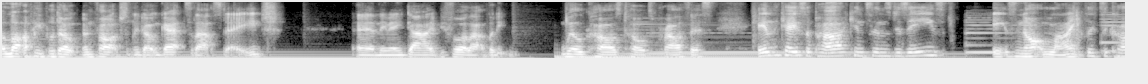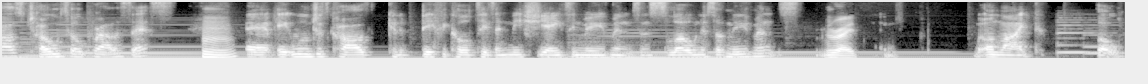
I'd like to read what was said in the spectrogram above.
a lot of people don't, unfortunately, don't get to that stage, and they may die before that. But it will cause total paralysis. In the case of Parkinson's disease, it's not likely to cause total paralysis. Hmm. Uh, it will just cause kind of difficulties initiating movements and slowness of movements, Right. But unlike full,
